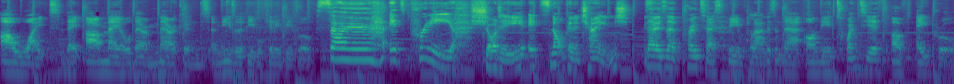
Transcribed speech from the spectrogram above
are white. They are male. They're Americans, and these are the people killing people. So it's pretty shoddy. It's not going to change. There is a protest being planned, isn't there, on the 20th of April.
